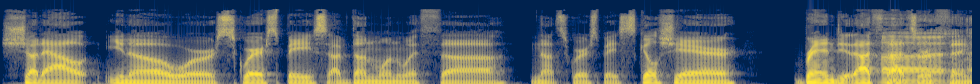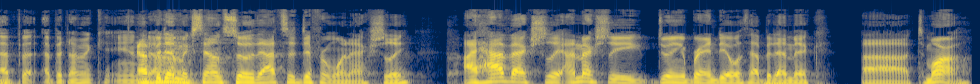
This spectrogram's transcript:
Shut Out, you know, or Squarespace. I've done one with uh, not Squarespace, Skillshare, brand deal. That's that sort Uh, of thing. Epi- epidemic and Epidemic um, sounds so that's a different one actually. I have actually I'm actually doing a brand deal with Epidemic uh, tomorrow.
